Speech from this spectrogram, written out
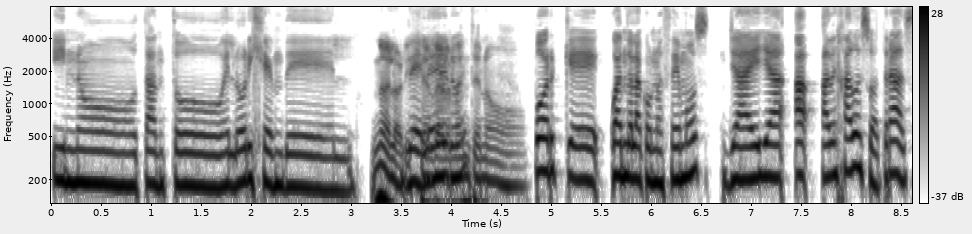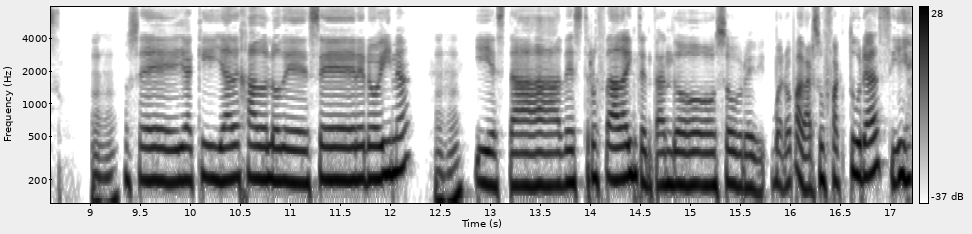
y no tanto el origen del, No, el origen héroe. realmente no. porque cuando la conocemos ya ella ha, ha dejado eso atrás. Ujú, O sea, ella aquí ya ha dejado lo de ser heroína y está destrozada intentando sobre, bueno, pagar sus facturas y,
